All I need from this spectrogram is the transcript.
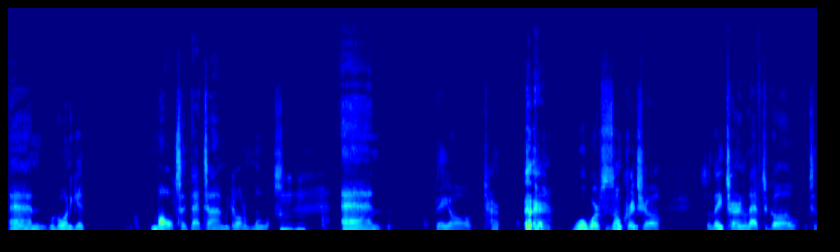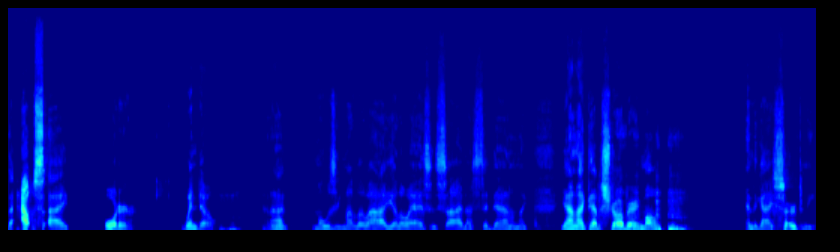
and we're going to get malts at that time. We called them malts. hmm And they all turn, Woolworths is on Crenshaw. So they turn left to go to the outside order window. Mhm. And I mosey my little high yellow ass inside. And I sit down. I'm like, yeah, I'd like to have a strawberry malt. and the guy served me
